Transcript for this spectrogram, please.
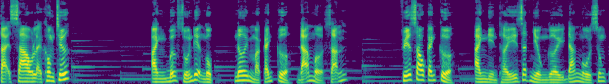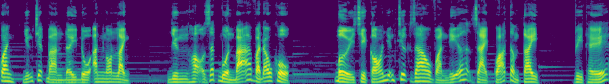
tại sao lại không chứ? Anh bước xuống địa ngục, nơi mà cánh cửa đã mở sẵn. Phía sau cánh cửa, anh nhìn thấy rất nhiều người đang ngồi xung quanh những chiếc bàn đầy đồ ăn ngon lành, nhưng họ rất buồn bã và đau khổ, bởi chỉ có những chiếc dao và nĩa dài quá tầm tay, vì thế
